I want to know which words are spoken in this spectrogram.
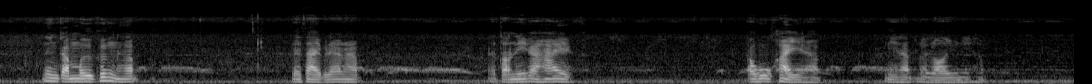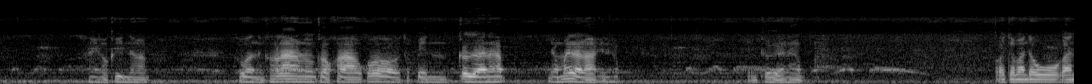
ำหนึ่งกำมือครึ่งนะครับได้ใส่ไปแล้วนะครับแต่ตอนนี้ก็ให้เอาหูไข่นะครับ นี่ครับลอยๆอยู่นี่ครับ ให้เขากินนะครับ ส่วนข้างล่างนู้นขาวๆก็จะเป็นเกลือนะครับ ยังไม่ละลายนะครับ เป็นเกลือนะครับ ก็จะมาดูกัน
